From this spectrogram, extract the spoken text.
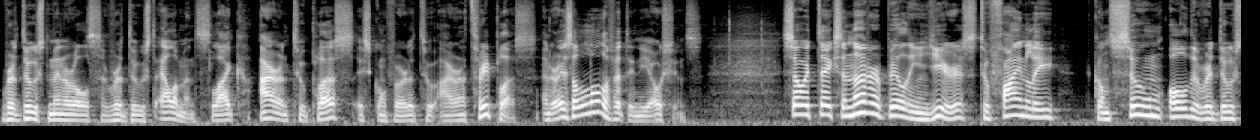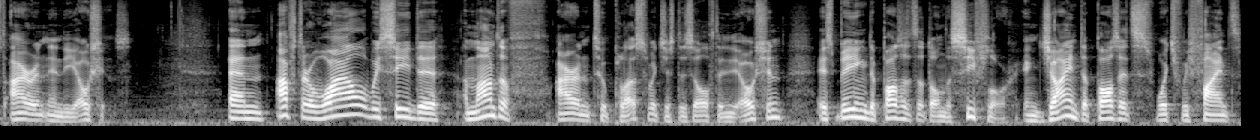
reduced minerals, reduced elements, like iron 2 plus is converted to iron 3 plus, and there is a lot of it in the oceans. So it takes another billion years to finally consume all the reduced iron in the oceans. And after a while we see the amount of iron 2 plus, which is dissolved in the ocean, is being deposited on the seafloor in giant deposits which we find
